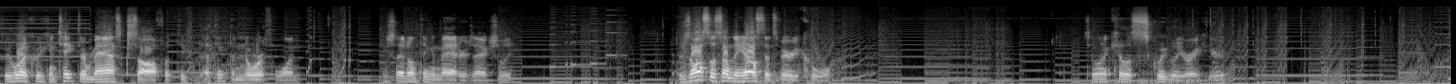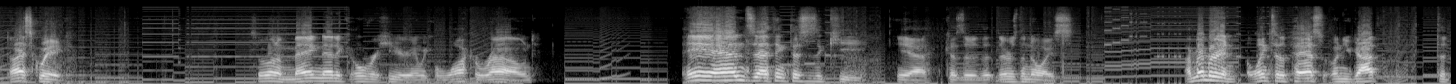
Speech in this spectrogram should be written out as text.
If we look, we can take their masks off with, the, I think, the north one. Actually, I don't think it matters, actually. There's also something else that's very cool. So I want to kill a squiggly right here. Die, squig! So we want a magnetic over here, and we can walk around. And I think this is a key. Yeah, because the, there's the noise. I remember in A Link to the Past, when you got the,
